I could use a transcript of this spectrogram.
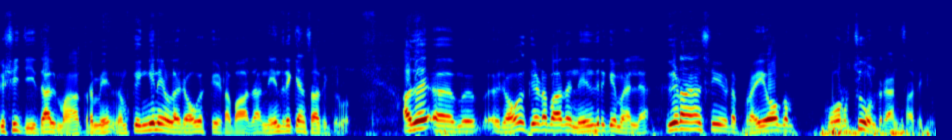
കൃഷി ചെയ്താൽ മാത്രമേ നമുക്ക് ഇങ്ങനെയുള്ള രോഗകീടബാധ നിയന്ത്രിക്കാൻ സാധിക്കുള്ളൂ. അത് രോഗകീടബാധ നിയന്ത്രിക്കുമല്ല കീടനാശിനിയുടെ പ്രയോഗം കുറച്ചു കൊണ്ടുവരാൻ സാധിക്കും.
